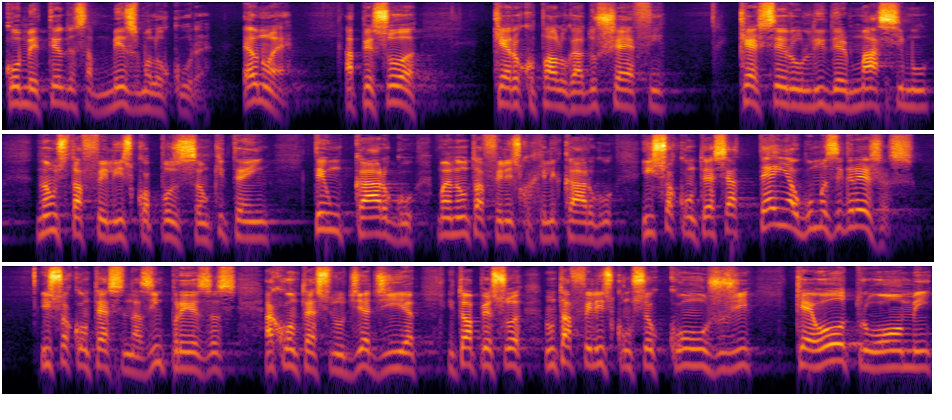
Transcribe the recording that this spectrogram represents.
cometendo essa mesma loucura. É ou não é? A pessoa quer ocupar o lugar do chefe, quer ser o líder máximo, não está feliz com a posição que tem, tem um cargo, mas não está feliz com aquele cargo. Isso acontece até em algumas igrejas. Isso acontece nas empresas, acontece no dia a dia. Então a pessoa não está feliz com o seu cônjuge, quer outro homem,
